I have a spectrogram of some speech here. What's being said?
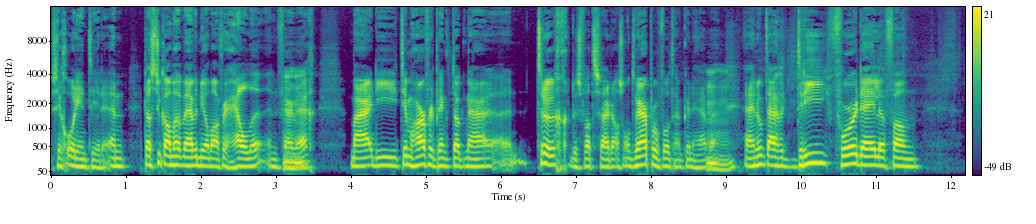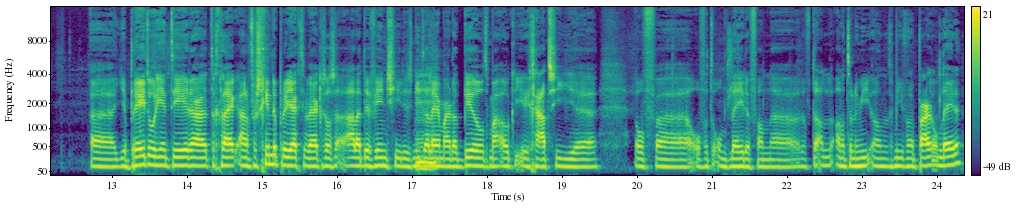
zich oriënteren. En dat is natuurlijk allemaal, we hebben het nu allemaal over helden en ver Mhm. weg. Maar die Tim Harvard brengt het ook naar terug. Dus wat zou je er als ontwerper bijvoorbeeld aan kunnen hebben. Mhm. En hij noemt eigenlijk drie voordelen van eh, je breed oriënteren, tegelijk aan verschillende projecten werken, zoals à la Da Vinci. Dus niet Mhm. alleen maar dat beeld, maar ook irrigatie eh, of, eh, of het ontleden van, of de anatomie, anatomie van een paard ontleden.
